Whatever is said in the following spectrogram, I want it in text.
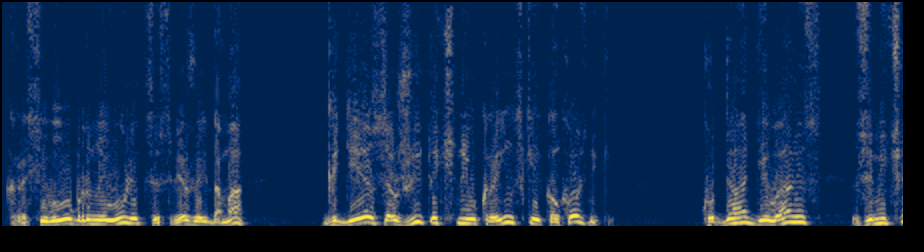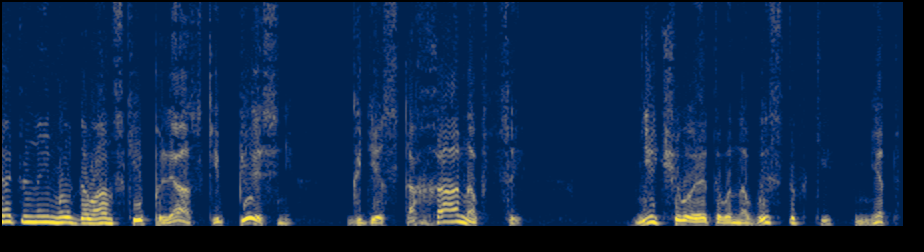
красиво убранные улицы, свежие дома? Где зажиточные украинские колхозники? Куда девались замечательные молдаванские пляски, песни? Где стахановцы? Ничего этого на выставке нет.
